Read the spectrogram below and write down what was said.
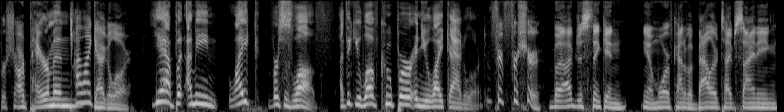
Breshad Perriman. I like Agholor. Yeah, but I mean, like versus love. I think you love Cooper and you like Agholor. For for sure, but I'm just thinking, you know, more of kind of a Ballard type signing.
